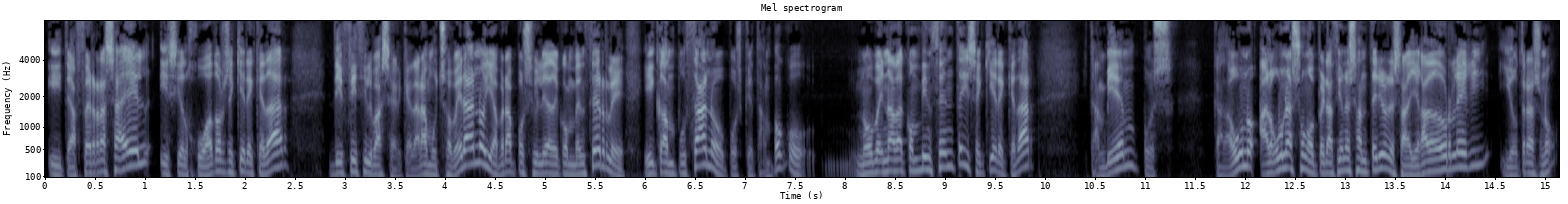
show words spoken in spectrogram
y te aferras a él y si el jugador se quiere quedar, difícil va a ser. Quedará mucho verano y habrá posibilidad de convencerle. Y Campuzano, pues que tampoco no ve nada convincente y se quiere quedar. Y también, pues cada uno, algunas son operaciones anteriores a la llegada de Orlegui y otras no.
